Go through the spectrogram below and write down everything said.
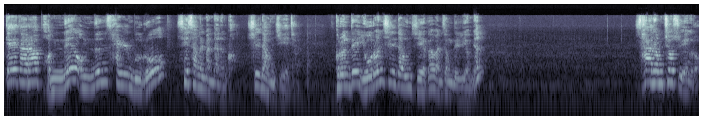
깨달아 번뇌 없는 삶으로 세상을 만나는 것. 실다운 지혜죠. 그런데 요런 실다운 지혜가 완성되려면 사념초 수행으로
